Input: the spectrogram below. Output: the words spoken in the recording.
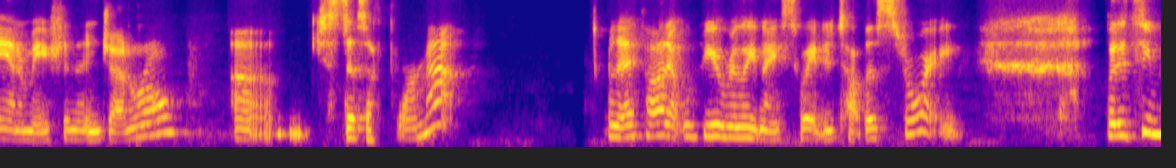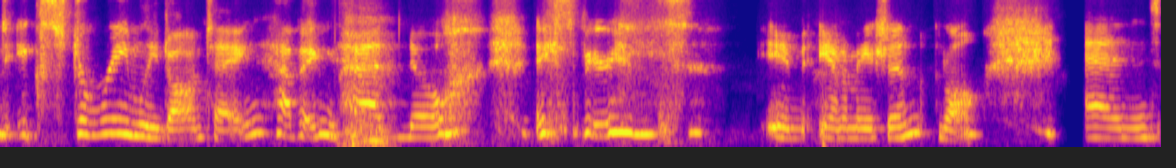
animation in general, um, just as a format. And I thought it would be a really nice way to tell this story. But it seemed extremely daunting, having had no experience in animation at all. And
